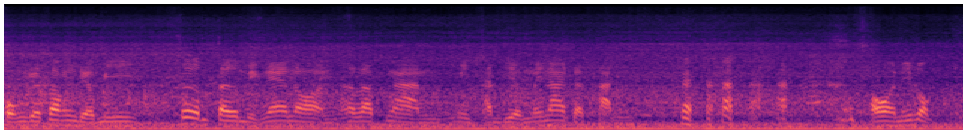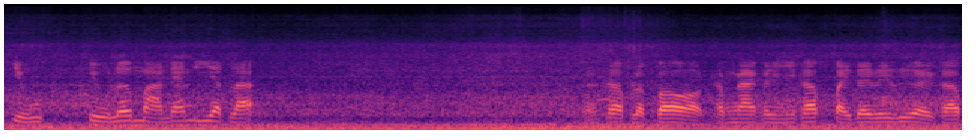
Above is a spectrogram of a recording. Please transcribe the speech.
คงจะต้องเดี๋ยวมีเพิ่มเติมอีกแน่นอน ถ้ารับงานมีคันเดียวไม่น่าจะทันเพราะวันนี้บอกคิวคิวเริ่มมาแน่นเอียดแล้วนะครับ แล้วก็ทำงานกันอย่างนี้ครับ ไปได้เรื่อยๆครับ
